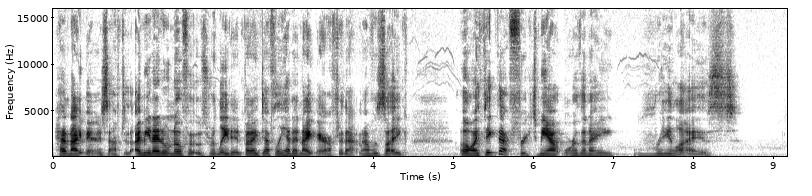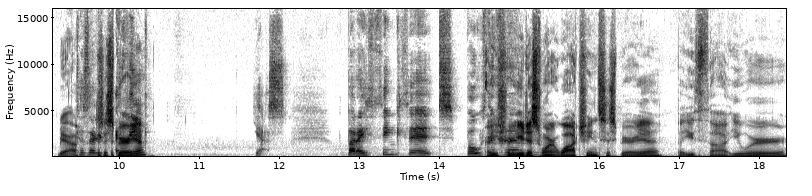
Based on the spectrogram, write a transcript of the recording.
had nightmares after that. I mean, I don't know if it was related, but I definitely had a nightmare after that. And I was like, "Oh, I think that freaked me out more than I realized." yeah. Because I, Suspiria? I think- yes, but I think that both. Are you of sure you just weren't watching Suspiria, but you thought you were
